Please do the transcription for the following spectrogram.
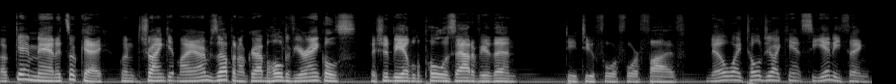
Okay, man, it's okay. I'm going to try and get my arms up and I'll grab a hold of your ankles. I should be able to pull us out of here then. D2445. No, I told you I can't see anything.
